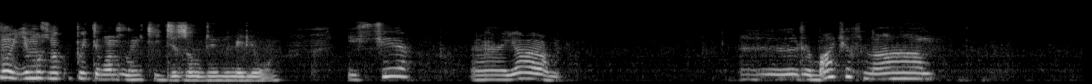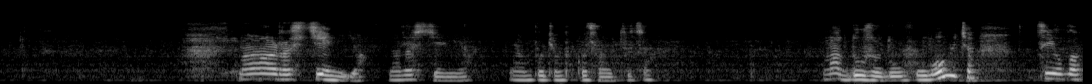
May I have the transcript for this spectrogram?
Ну, її можна купити в Атлантиді за 1 мільйон. І ще е, я е, рибачив на на растения. На растения. Я вам потім покажу які це. Вона дуже довго ловиться ціла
